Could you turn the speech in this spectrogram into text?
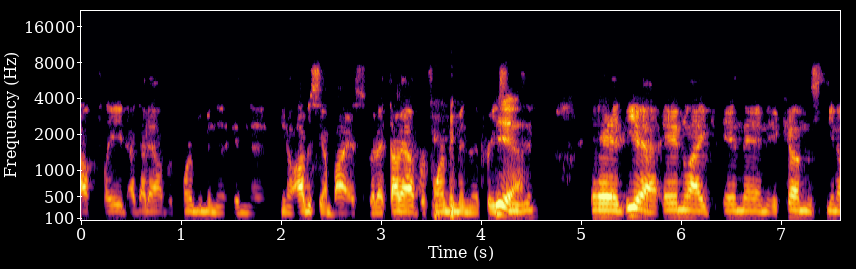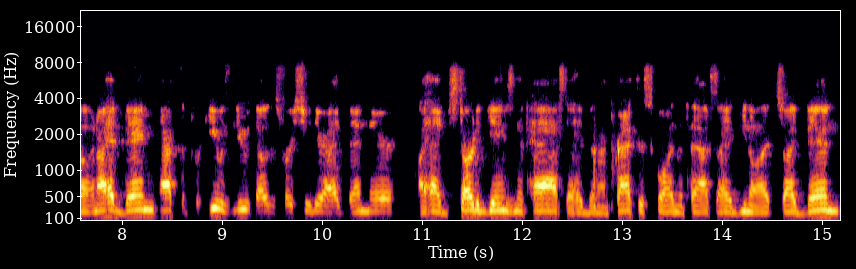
outplayed, I thought I outperformed him in the, in the, you know, obviously I'm biased, but I thought I outperformed him in the preseason. yeah. And yeah, and like, and then it comes, you know, and I had been at the, he was new, that was his first year there. I had been there. I had started games in the past. I had been on practice squad in the past. I had, you know, I, so I'd been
